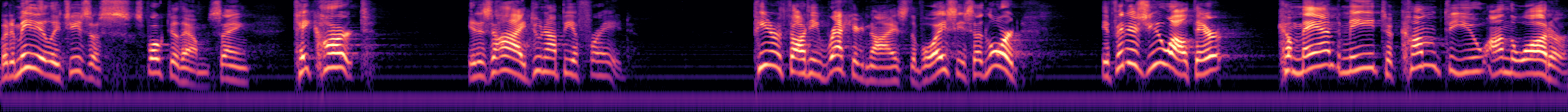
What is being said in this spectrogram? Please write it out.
But immediately Jesus spoke to them, saying, Take heart, it is I, do not be afraid. Peter thought he recognized the voice. He said, Lord, if it is you out there, command me to come to you on the water.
